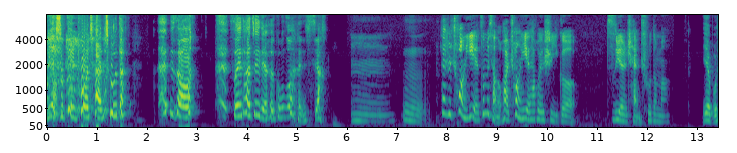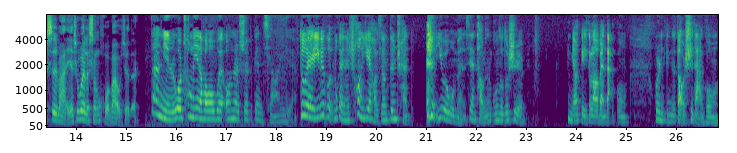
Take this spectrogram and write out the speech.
你也是被迫产出的，你知道吗？所以它这一点和工作很像。嗯嗯，但是创业这么想的话，创业它会是一个自愿产出的吗？也不是吧，也是为了生活吧，我觉得。但你如果创业的话，会不会 ownership 更强一点？对，因为我我感觉创业好像跟传，因为我们现在讨论的工作都是你要给一个老板打工。或者你给你的导师打工，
